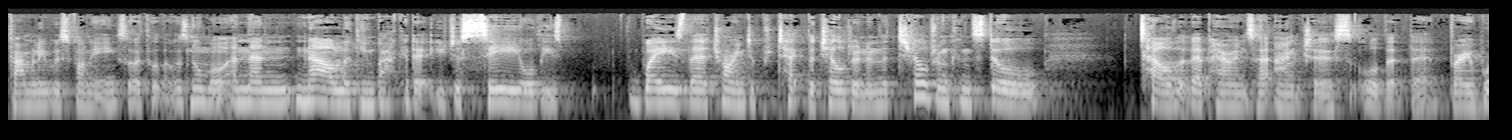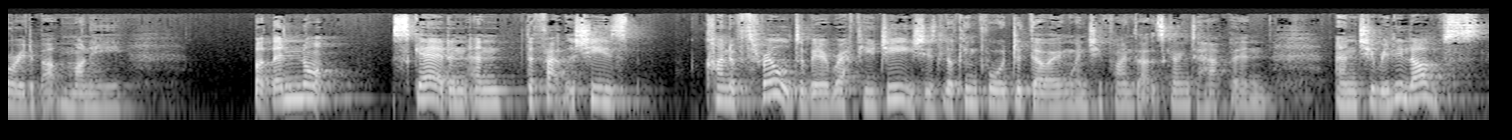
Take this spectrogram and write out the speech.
family was funny so i thought that was normal. And then now looking back at it you just see all these ways they're trying to protect the children, and the children can still tell that their parents are anxious or that they're very worried about money, but they're not scared. And, and the fact that she's kind of thrilled to be a refugee, she's looking forward to going when she finds out it's going to happen. And she really loves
